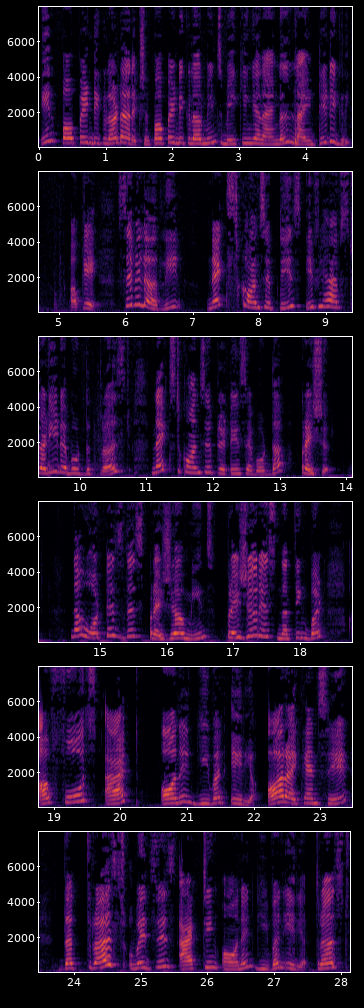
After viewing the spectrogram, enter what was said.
in perpendicular direction. Perpendicular means making an angle 90 degree. Okay. Similarly, next concept is if you have studied about the thrust, next concept it is about the pressure. Now what is this pressure means? Pressure is nothing but a force act on a given area or I can say the thrust which is acting on a given area. Thrust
